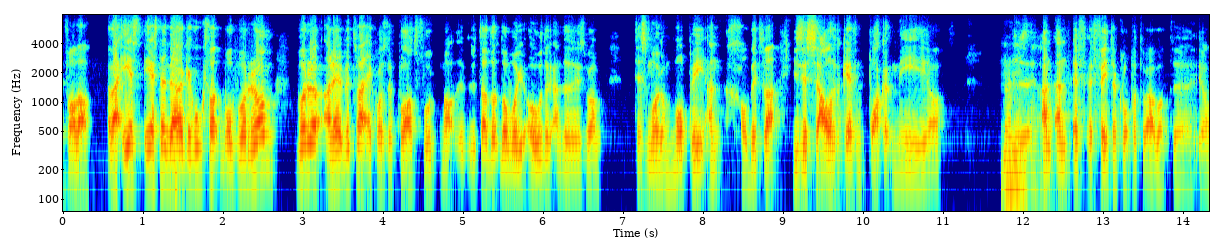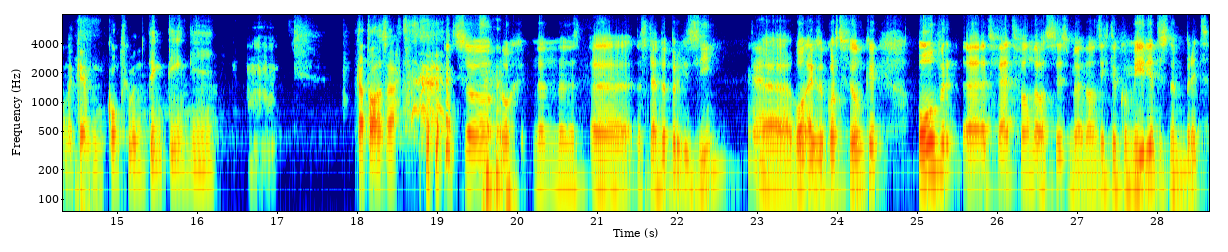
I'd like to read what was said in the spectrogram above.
Voilà. Eerst, eerst en ik ook van, maar waarom? Waarom allee, weet je wat, ik was er kwaad voor, maar weet wat, dan, dan word je ouder en dat is wel, het is maar een mop, hè. En goh, weet je wat, je zegt zelf, Kevin, pak het mee, hè, ja. Dat, eh, en en in, in feite klopt het wel, want eh, ja, Kevin komt gewoon ding tegen die... Ik had het al gezegd. Ik heb zo nog een, een, eh, een stand-upper gezien. Eh, gewoon echt een kort filmpje over eh, het feit van racisme. Dan zegt de comedian, het is een Brit,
